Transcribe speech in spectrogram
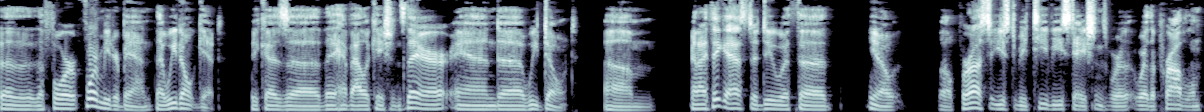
the the four four meter band that we don't get because uh they have allocations there and uh we don't. Um, and I think it has to do with uh you know, well, for us it used to be TV stations were were the problem,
